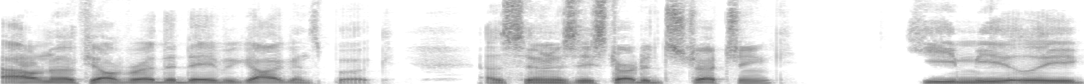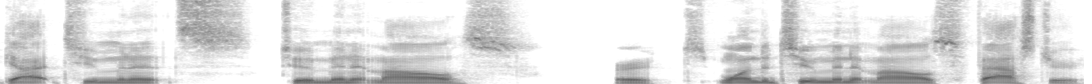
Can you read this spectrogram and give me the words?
I don't know if y'all have read the David Goggins book. As soon as he started stretching, he immediately got two minutes to a minute miles or one to two minute miles faster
